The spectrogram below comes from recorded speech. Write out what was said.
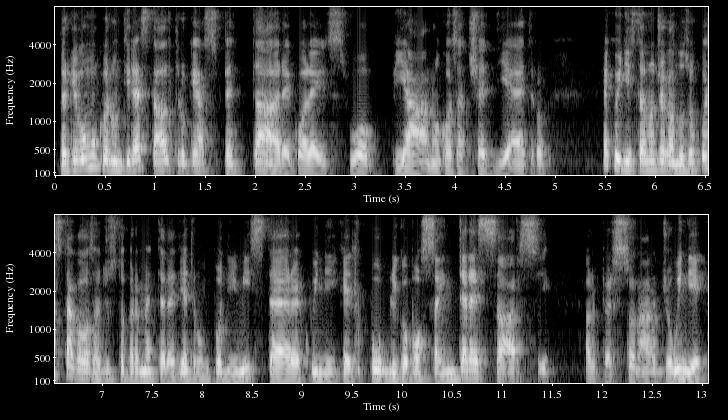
perché comunque non ti resta altro che aspettare qual è il suo piano, cosa c'è dietro. E quindi stanno giocando su questa cosa giusto per mettere dietro un po' di mistero e quindi che il pubblico possa interessarsi al personaggio. Quindi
